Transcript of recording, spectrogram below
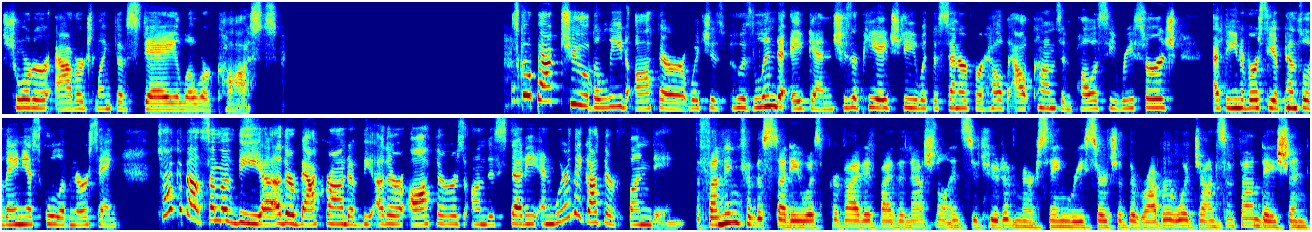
shorter average length of stay, lower costs. Let's go back to the lead author, which is who is Linda Aiken. She's a PhD with the Center for Health Outcomes and Policy Research at the University of Pennsylvania School of Nursing. Talk about some of the uh, other background of the other authors on this study and where they got their funding. The funding for the study was provided by the National Institute of Nursing research of the Robert Wood Johnson Foundation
